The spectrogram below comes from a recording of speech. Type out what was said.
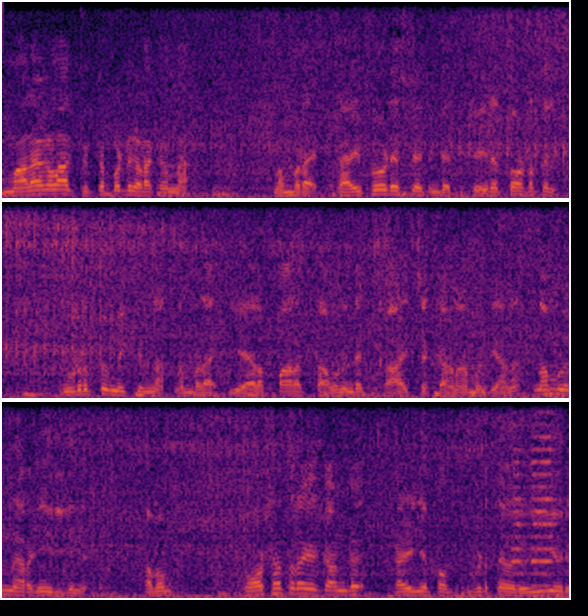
മലകളാൽ ചുറ്റപ്പെട്ട് കിടക്കുന്ന നമ്മുടെ ടൈഫോയിഡ് എസ്റ്റേറ്റിന്റെ തേയിലത്തോട്ടത്തിൽ കുളിർത്ത് നിൽക്കുന്ന നമ്മുടെ ഏലപ്പാറ ടൗണിന്റെ കാഴ്ച കാണാൻ വേണ്ടിയാണ് നമ്മളിന്ന് ഇറങ്ങിയിരിക്കുന്നത്. അപ്പം ഘോഷയാത്രയൊക്കെ കണ്ട് കഴിഞ്ഞപ്പം ഇവിടുത്തെ ഒരു ഈ ഒരു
